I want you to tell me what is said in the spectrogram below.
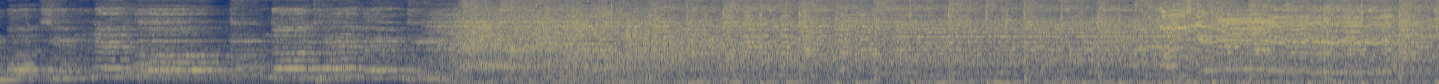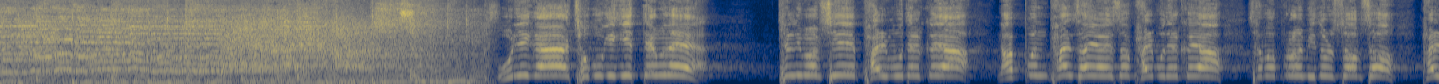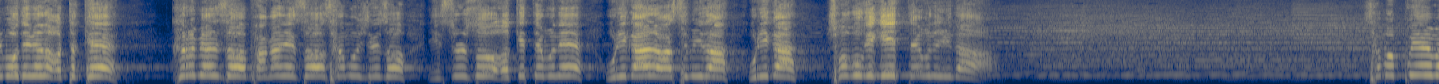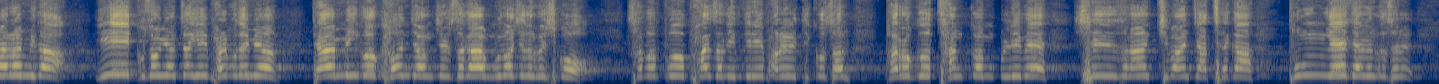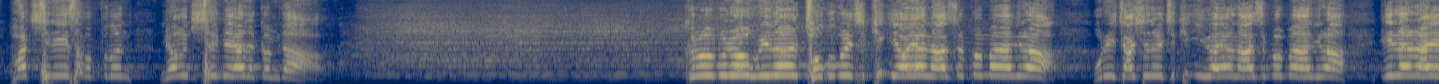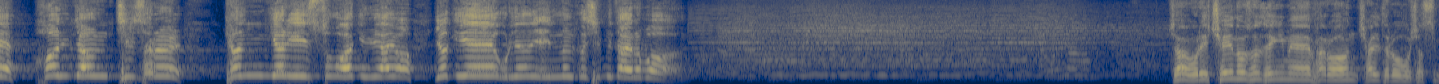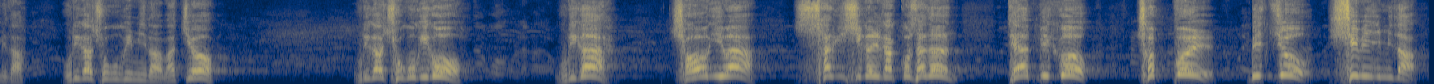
우리가 조국이기 때문에 틀림없이 발부될 거야. 나쁜 판사에 의해서 발부될 거야. 사법부를 믿을 수 없어. 발부되면 어떻게? 그러면서 방 안에서 사무실에서 있을 수 없기 때문에 우리가 나왔습니다. 우리가 조국이기 때문입니다. 사법부에 말합니다. 이 구속영장이 발부되면 대한민국 헌정 질서가 무너지는 것이고 사법부 판사님들이 발을 딛고선 바로 그 상권 분립의 신성한 기반 자체가 붕괴되는 것을 확실히 사법부는 명심해야 될 겁니다. 그러므로 우리는 조국을 지키기 위하여 나왔을 뿐만 아니라 우리 자신을 지키기 위하여 나왔을 뿐만 아니라 이 나라의 헌정 질서를 견결히 수호하기 위하여 여기에 우리는 있는 것입니다, 여러분. 자, 우리 최인호 선생님의 발언 잘 들어보셨습니다. 우리가 조국입니다. 맞죠? 우리가 조국이고, 우리가 정의와 상식을 갖고 사는 대한민국 촛불 민주 시민입니다.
